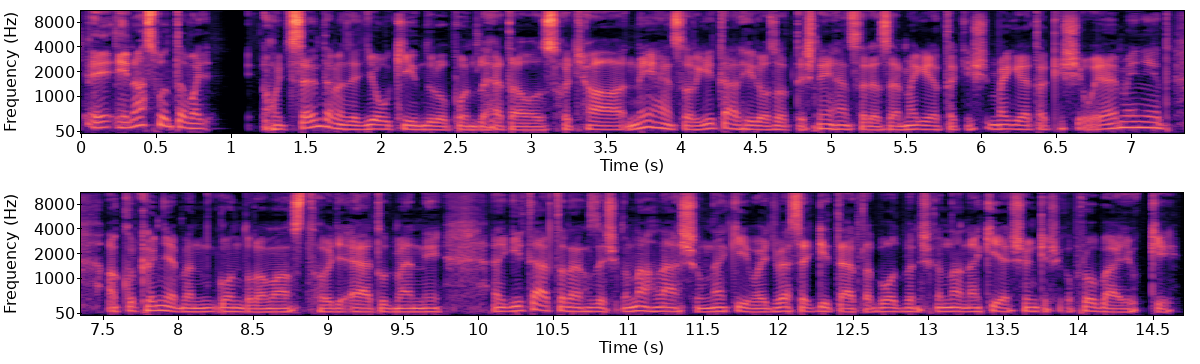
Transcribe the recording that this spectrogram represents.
Én én azt mondtam, hogy, hogy szerintem ez egy jó kiinduló pont lehet ahhoz, hogyha néhányszor gitárhírozott, és néhányszor ezzel megélte a kis, megélte a kis jó élményét, akkor könnyebben gondolom azt, hogy el tud menni egy gitártanárhoz, és akkor na, lássunk neki, vagy vesz egy gitárt a boltban, és akkor na, neki esünk, és akkor próbáljuk ki.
